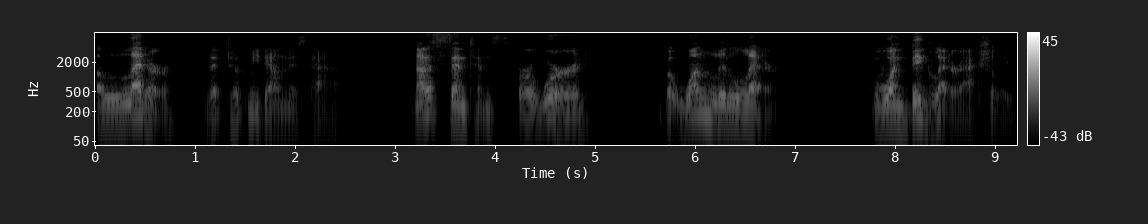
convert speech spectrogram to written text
a letter that took me down this path. Not a sentence or a word, but one little letter. One big letter, actually.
